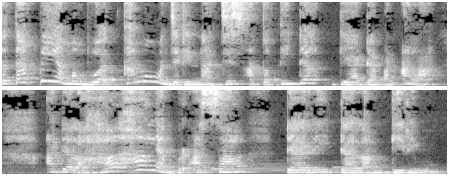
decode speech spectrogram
Tetapi yang membuat kamu menjadi najis atau tidak di hadapan Allah adalah hal-hal yang berasal dari dalam dirimu.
